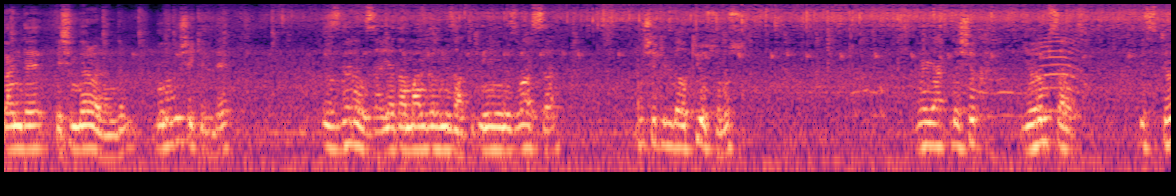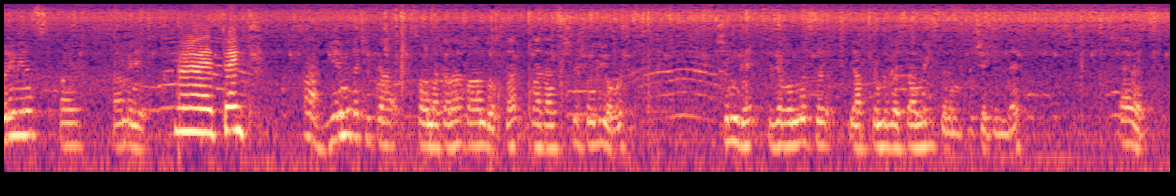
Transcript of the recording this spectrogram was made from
Ben de eşimden öğrendim. Bunu bu şekilde ızgaranıza ya da mangalınız artık neyiniz varsa bu şekilde atıyorsunuz. Ve yaklaşık yarım saat. Is 30 minutes or how many? Uh, 20. Ha, 20 dakika sonra kadar falan dostlar. Zaten pişmiş oluyormuş. Şimdi size bunu nasıl yaptığımı göstermek istedim bu şekilde. Evet.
